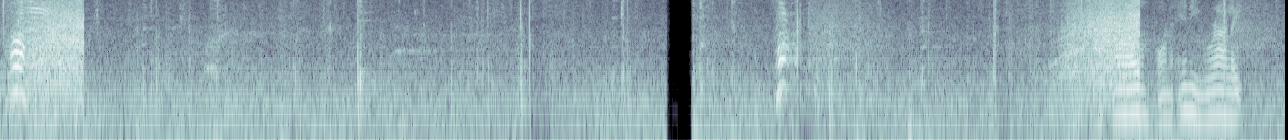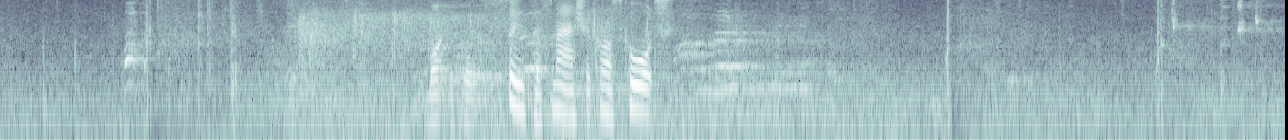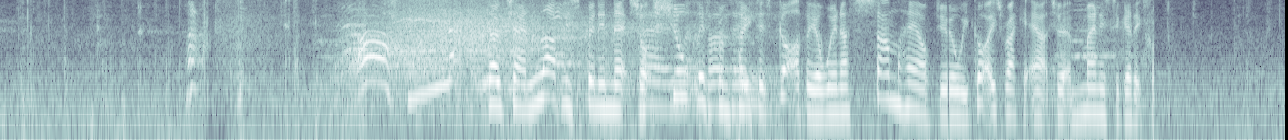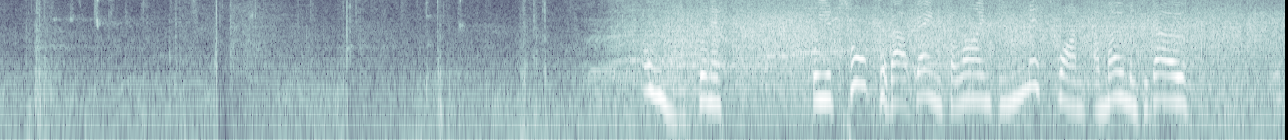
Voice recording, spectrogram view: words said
Oh, on any rally. Super smash across court. Gopichand, lovely spinning net shot, Ten, short lift from 13. Peter. It's got to be a winner. Somehow, Jill, he got his racket out to it and managed to get it. cro- Oh my goodness. Well, you talked about going for lines. He missed one a moment ago.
